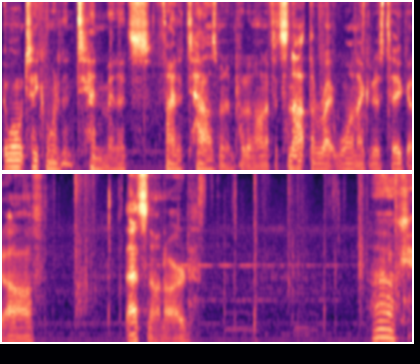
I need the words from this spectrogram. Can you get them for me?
It won't take more than 10 minutes. Find a talisman and put it on. If it's not the right one, I can just take it off. That's not hard. Okay,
